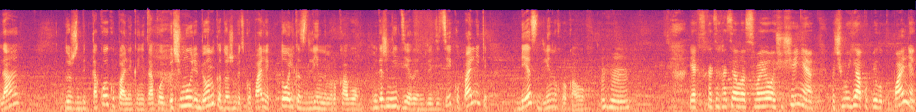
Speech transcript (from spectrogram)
да, должен быть такой купальник, а не такой. Почему у ребенка должен быть купальник только с длинным рукавом? Мы даже не делаем для детей купальники без длинных рукавов. Я, кстати, хотела свое ощущение, почему я купила купальник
